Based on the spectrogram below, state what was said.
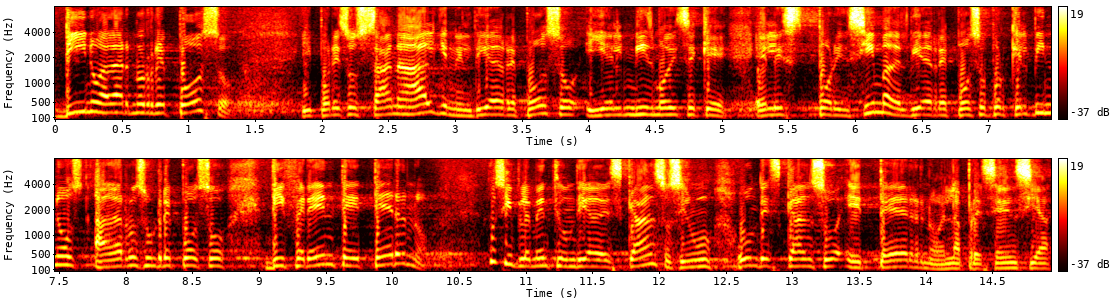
vino a darnos reposo y por eso sana a alguien el día de reposo y él mismo dice que Él es por encima del día de reposo porque Él vino a darnos un reposo diferente, eterno. No simplemente un día de descanso, sino un descanso eterno en la presencia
